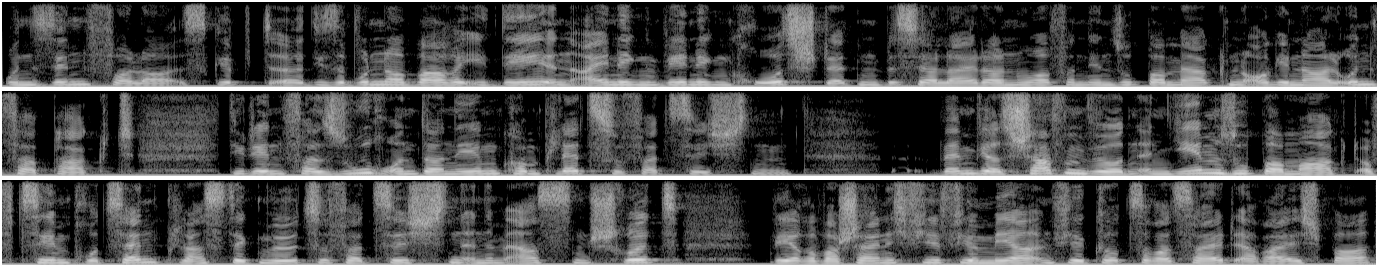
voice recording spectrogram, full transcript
und sinnvoller. Es gibt äh, diese wunderbare Idee in einigen wenigen Großstädten, bisher leider nur von den Supermärkten original unverpackt, die den Versuch unternehmen, komplett zu verzichten wenn wir es schaffen würden, in jedem Supermarkt auf 10% Plastikmüll zu verzichten, in dem ersten Schritt wäre wahrscheinlich viel, viel mehr in viel kürzerer Zeit erreichbar.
